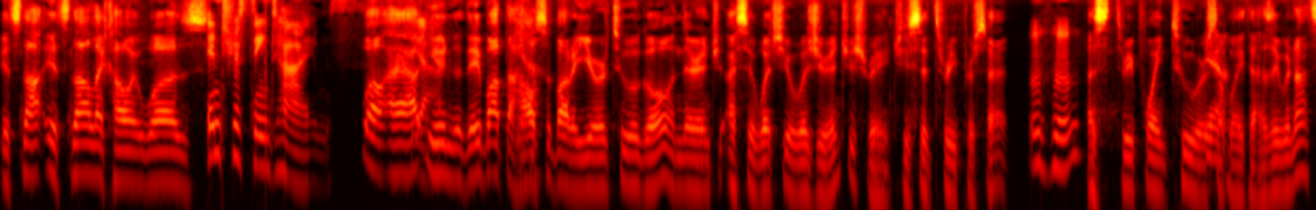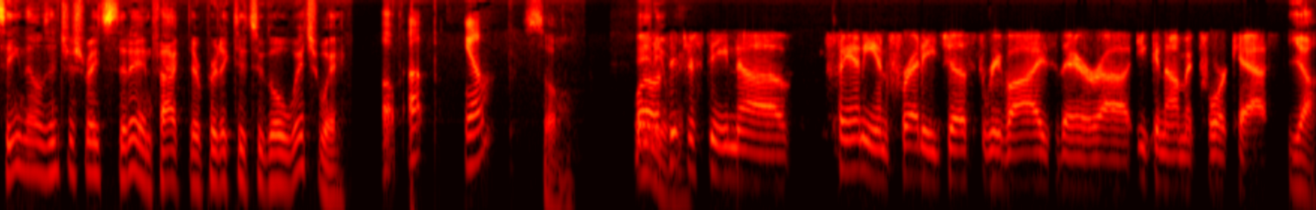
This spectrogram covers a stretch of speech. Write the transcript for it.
it's not it's not like how it was. Interesting times. well, I, Yeah. you know, they bought the house about a year or two ago, and their int- I said, "What's your was your interest rate?" She said three percent. Mm-hmm. That's three point two or Yeah. something like that. I said, "We're not seeing those interest rates today. In fact, they're predicted to go which way?" Up, up. Yep. So, Well, anyway. it's interesting. Uh, Fannie and Freddie just revised their uh, economic forecast. Yeah,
